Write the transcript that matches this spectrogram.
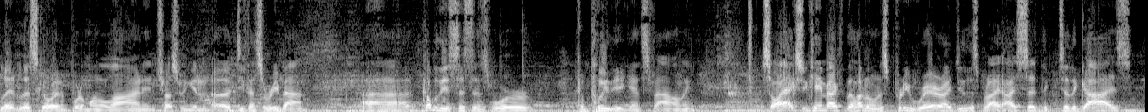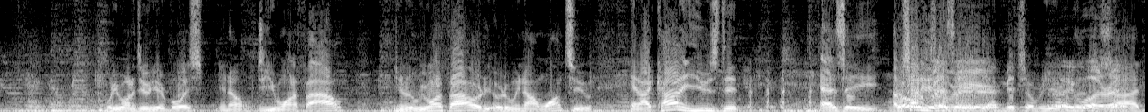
let, us go ahead and put them on the line and trust we can get a defensive rebound. Uh, a couple of the assistants were completely against fouling. So I actually came back to the huddle, and it's pretty rare I do this, but I, I said to, to the guys, what do you want to do here, boys? You know, do you want to foul? You know, do we want to foul or do, or do we not want to? And I kind of used it as a. I was trying to use it as Over a here. yeah, Mitch over here Like on the, what, the right? side.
